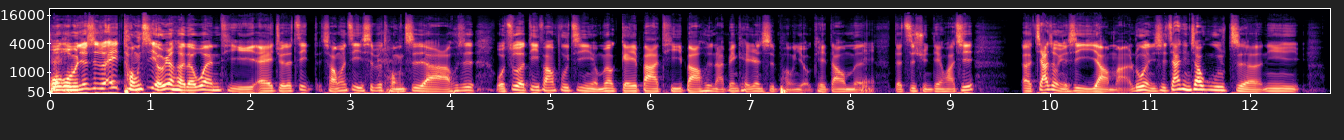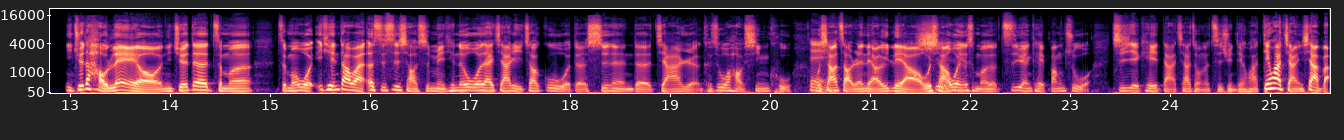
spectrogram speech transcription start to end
我我们就是说，哎、欸，同志有任何的问题，哎、欸，觉得自己想问自己是不是同志啊，或是我住的地方附近有没有 gay bar、T bar，或者哪边可以认识朋友，可以到我们的咨询电话。其实。呃，家总也是一样嘛。如果你是家庭照顾者，你你觉得好累哦，你觉得怎么怎么我一天到晚二十四小时每天都窝在家里照顾我的失能的家人，可是我好辛苦，我想要找人聊一聊，我想要问有什么资源可以帮助我，其实也可以打家总的咨询电话，电话讲一下吧。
